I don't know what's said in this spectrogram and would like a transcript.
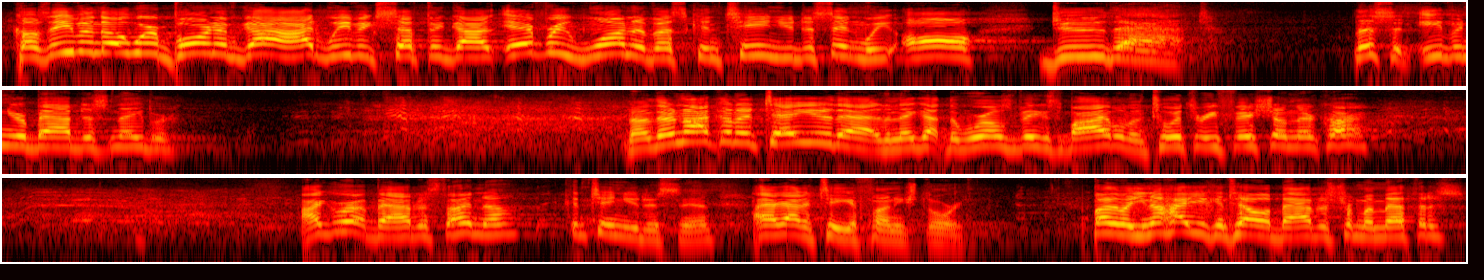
Because even though we're born of God, we've accepted God, every one of us continue to sin. We all do that. Listen, even your Baptist neighbor. now, they're not going to tell you that, and they got the world's biggest Bible and two or three fish on their car. I grew up Baptist, I know. Continue to sin. I got to tell you a funny story. By the way, you know how you can tell a Baptist from a Methodist?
